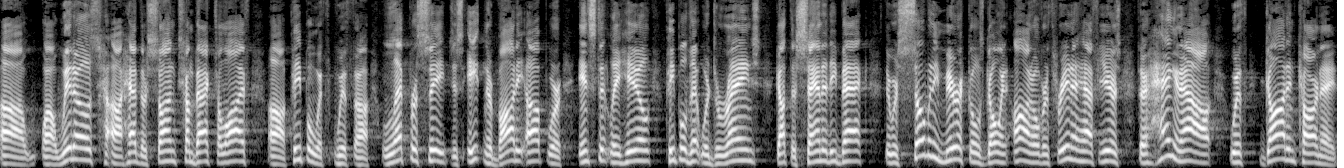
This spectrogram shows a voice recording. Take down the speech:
uh, uh, widows uh, had their sons come back to life. Uh, people with, with uh, leprosy just eating their body up were instantly healed. People that were deranged got their sanity back. There were so many miracles going on over three and a half years. They're hanging out with God incarnate,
